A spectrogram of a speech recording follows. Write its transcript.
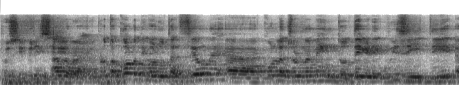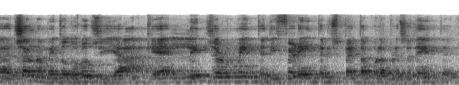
possibile inserire? Allora, il protocollo di valutazione eh, con l'aggiornamento dei requisiti eh, c'è una metodologia che è leggermente differente rispetto a quella precedente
